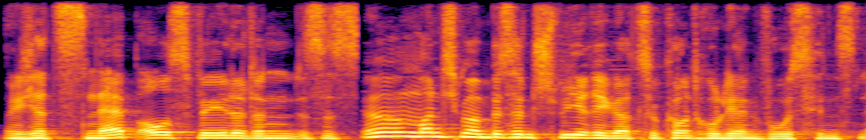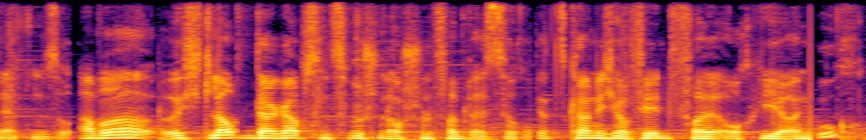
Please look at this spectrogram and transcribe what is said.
wenn ich jetzt Snap auswähle, dann ist es ja, manchmal ein bisschen schwieriger zu kontrollieren, wo es hinsnappen soll. Aber ich glaube, da gab es inzwischen auch schon Verbesserungen. Jetzt kann ich auf jeden Fall auch hier ein Buch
